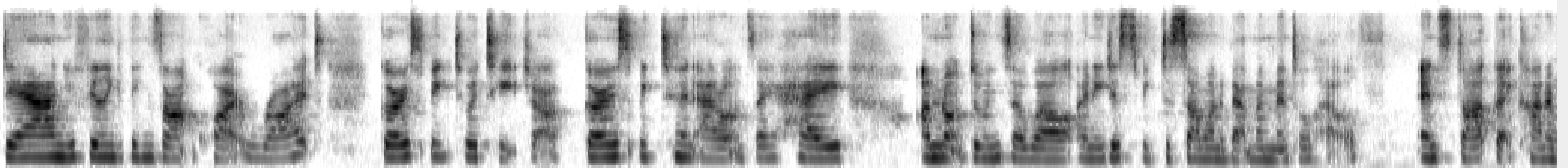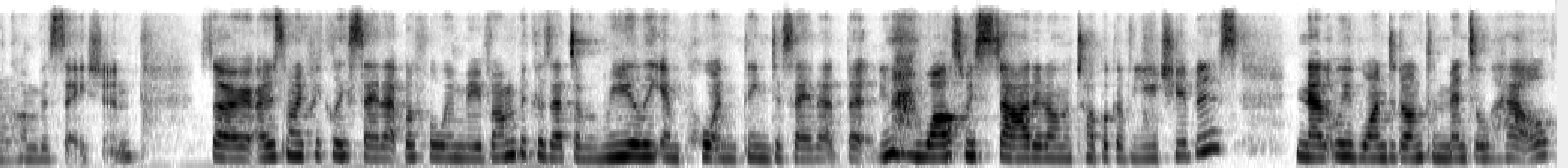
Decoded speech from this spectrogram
down, you're feeling things aren't quite right, go speak to a teacher, go speak to an adult and say, hey, I'm not doing so well. I need to speak to someone about my mental health and start that kind of mm. conversation. So I just want to quickly say that before we move on because that's a really important thing to say that that you know whilst we started on the topic of YouTubers, now that we've wandered onto mental health,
